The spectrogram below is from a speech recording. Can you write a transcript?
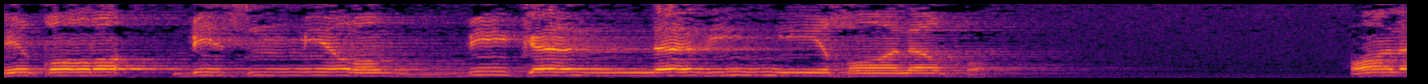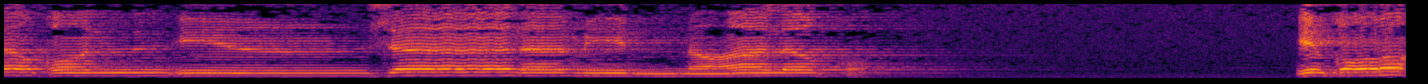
اقْرَأْ بِاسْمِ رَبِّكَ الَّذِي خَلَقَ. خَلَقَ الْإِنسَانَ مِنْ عَلَقٍ. اقْرَأْ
